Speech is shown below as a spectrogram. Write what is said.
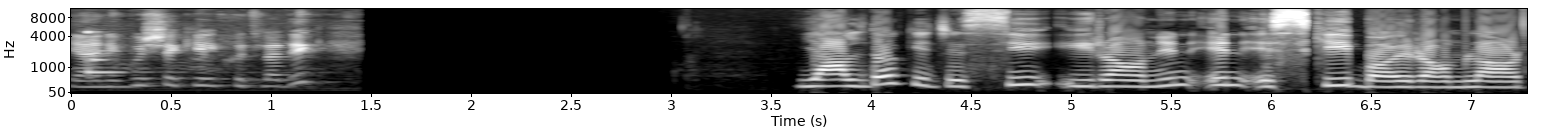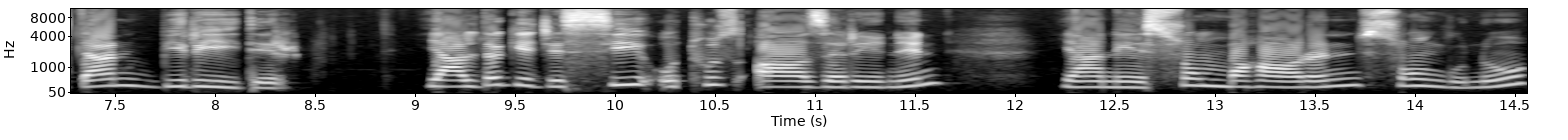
yani bu şekil kutladık. Yalda Gecesi İran'ın en eski bayramlardan biridir. Yalda Gecesi 30 Azeri'nin yani sonbaharın son günü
